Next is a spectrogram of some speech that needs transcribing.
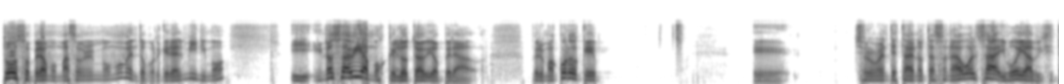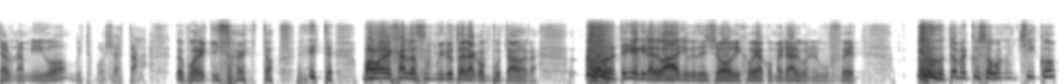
todos operamos más o menos en el mismo momento porque era el mínimo y, no sabíamos que el otro había operado. Pero me acuerdo que eh, yo normalmente estaba en otra zona de bolsa y voy a visitar a un amigo, ¿viste? Pues ya está. Después de que hizo esto, ¿viste? Vamos a dejarlos un minuto en la computadora. Tenía que ir al baño, qué sé yo, dije voy a comer algo en el buffet. Entonces me cruzo con un chico,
